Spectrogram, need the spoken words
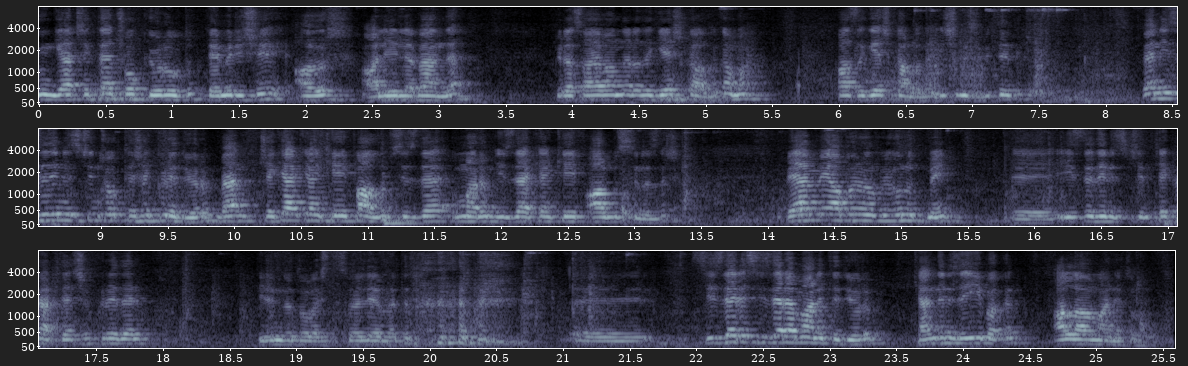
Bugün gerçekten çok yorulduk. Demir işi ağır. Ali ile ben de. Biraz hayvanlara da geç kaldık ama fazla geç kalmadan işimizi bitirdik. Ben izlediğiniz için çok teşekkür ediyorum. Ben çekerken keyif aldım. Siz de umarım izlerken keyif almışsınızdır. Beğenmeyi, abone olmayı unutmayın. Ee, izlediğiniz için tekrar teşekkür ederim. Dilimde dolaştı söyleyemedim. ee, sizleri sizlere emanet ediyorum. Kendinize iyi bakın. Allah'a emanet olun.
